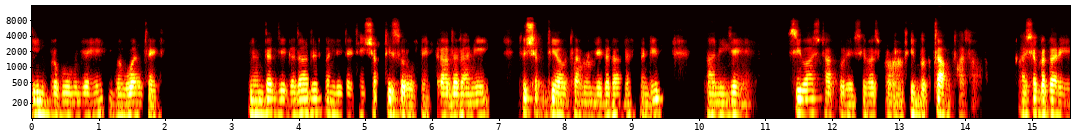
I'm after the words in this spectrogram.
तीन प्रभू म्हणजे हे भगवंत आहेत. नंतर जे गदाधर पंडित आहेत हे शक्ती स्वरूप आहे राधाराणी शक्ती अवतार म्हणजे गदाधर पंडित आणि जे शिवास ठाकूर आहे शिवास पंडित हे भक्त होता अशा प्रकारे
